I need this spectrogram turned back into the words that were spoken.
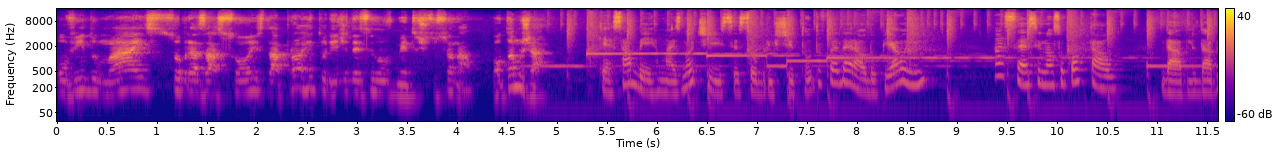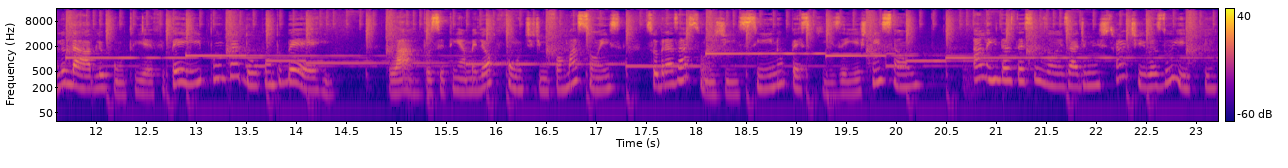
ouvindo mais sobre as ações da Pró-Reitoria de Desenvolvimento Institucional. Voltamos já. Quer saber mais notícias sobre o Instituto Federal do Piauí? Acesse nosso portal www.ifpi.edu.br. Lá você tem a melhor fonte de informações sobre as ações de ensino, pesquisa e extensão, além das decisões administrativas do IFP.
